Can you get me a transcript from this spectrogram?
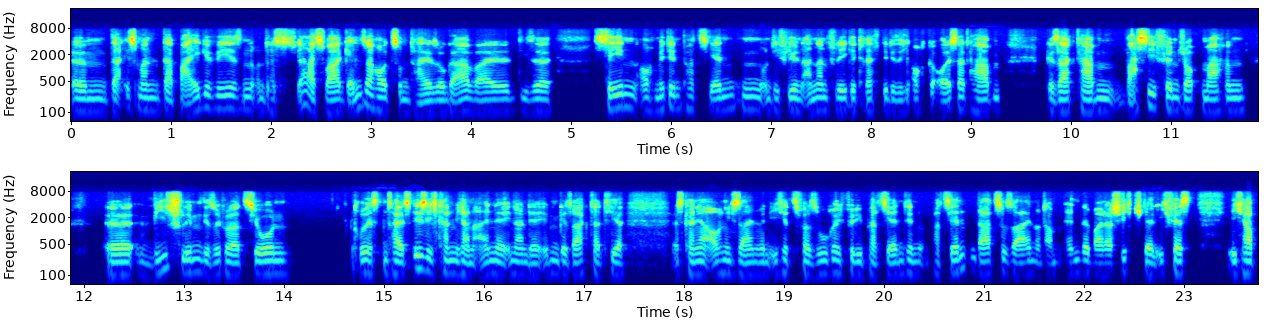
ähm, da ist man dabei gewesen und das, ja, es war Gänsehaut zum Teil sogar, weil diese Szenen auch mit den Patienten und die vielen anderen Pflegekräfte, die sich auch geäußert haben, gesagt haben, was sie für einen Job machen, äh, wie schlimm die Situation größtenteils ist. Ich kann mich an einen erinnern, der eben gesagt hat hier, es kann ja auch nicht sein, wenn ich jetzt versuche, für die Patientinnen und Patienten da zu sein und am Ende meiner Schicht stelle ich fest, ich habe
